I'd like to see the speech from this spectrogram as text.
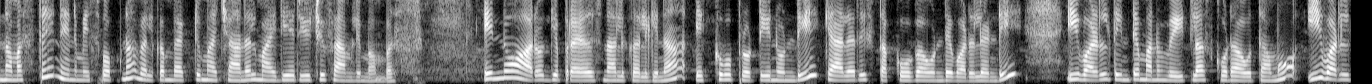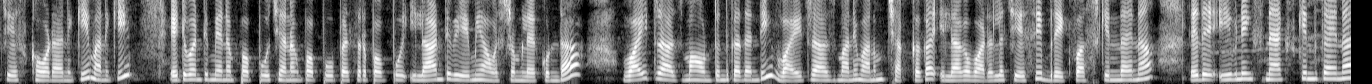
నమస్తే నేను మీ Swapna. Welcome back to my channel my dear YouTube family members. ఎన్నో ఆరోగ్య ప్రయోజనాలు కలిగిన ఎక్కువ ప్రోటీన్ ఉండి క్యాలరీస్ తక్కువగా ఉండే వడలండి. ఈ వడలు తింటే మనం వెయిట్ లాస్ కూడా అవుతాము. ఈ వడలు చేసుకోవడానికి మనకి ఎటువంటి మినపప్పు శనగపప్పు పెసరపప్పు ఇలాంటివి ఏమీ అవసరం లేకుండా వైట్ రాజ్మా ఉంటుంది కదండి. వైట్ రాజ్మాని మనం చక్కగా ఇలాగ వడలు చేసి బ్రేక్ఫాస్ట్ కిందైనా లేదా ఈవినింగ్ స్నాక్స్ కిందకైనా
